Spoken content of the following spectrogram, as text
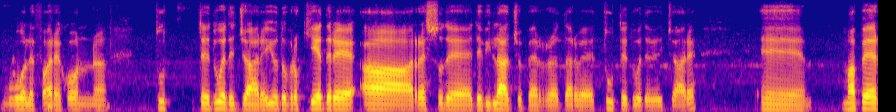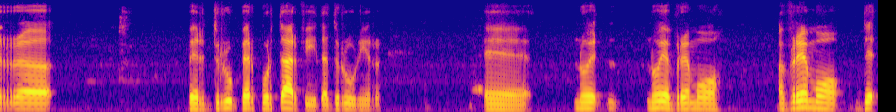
vuole fare con tutte e due le Giare. Io dovrò chiedere al resto del de villaggio per dare tutte e due le Giare. Eh, ma per per, Dru- per portarvi da Drunir eh, noi, noi avremo avremo de-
